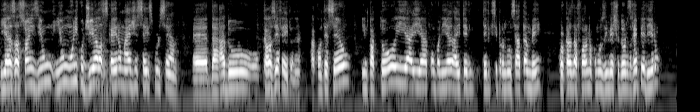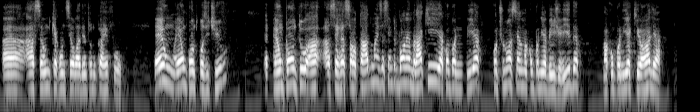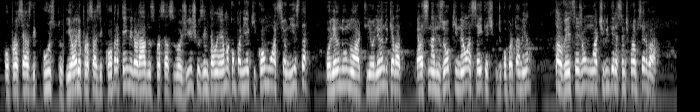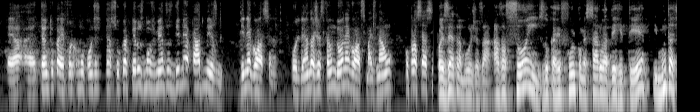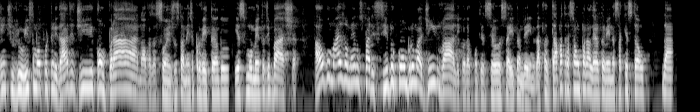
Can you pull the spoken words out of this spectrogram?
e as ações em um, em um único dia elas caíram mais de 6%, é, dado causa e efeito, né? Aconteceu, impactou e aí a companhia aí teve, teve que se pronunciar também por causa da forma como os investidores repeliram a, a ação que aconteceu lá dentro do Carrefour. É um, é um ponto positivo, é um ponto a, a ser ressaltado, mas é sempre bom lembrar que a companhia continua sendo uma companhia bem gerida, uma companhia que olha o processo de custo e olha o processo de compra, tem melhorado os processos logísticos, então é uma companhia que, como acionista, olhando o norte e olhando que ela ela sinalizou que não aceita esse tipo de comportamento, talvez seja um ativo interessante para observar. É, é, tanto o Carrefour como o Pão de Açúcar pelos movimentos de mercado mesmo, de negócio, né? olhando a gestão do negócio, mas não o processo. Pois é, Tramujas, as ações do Carrefour começaram a derreter e muita gente viu isso uma oportunidade de comprar novas ações, justamente aproveitando esse momento de baixa. Algo mais ou menos parecido com Brumadinho e Vale, quando aconteceu isso aí também. Né? Dá para traçar um paralelo também nessa questão da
